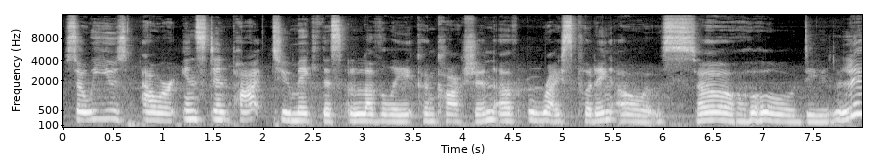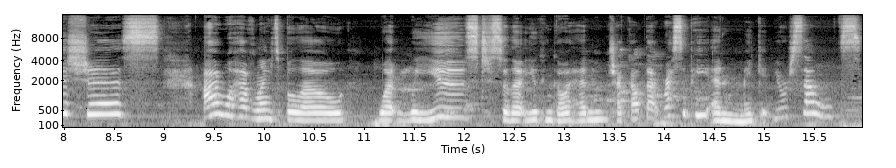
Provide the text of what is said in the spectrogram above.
So we used our instant pot to make this lovely concoction of rice pudding. Oh, it was so delicious. I will have linked below what we used so that you can go ahead and check out that recipe and make it yourselves.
